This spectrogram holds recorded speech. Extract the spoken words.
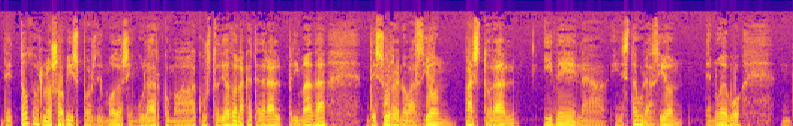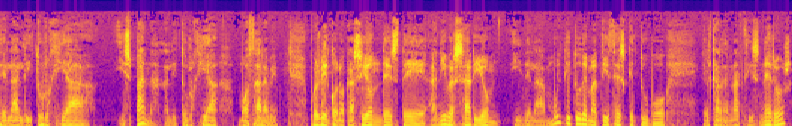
de todos los obispos de un modo singular como ha custodiado la catedral primada de su renovación pastoral y de la instauración de nuevo de la liturgia hispana, la liturgia mozárabe. Pues bien, con ocasión de este aniversario y de la multitud de matices que tuvo el cardenal Cisneros,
